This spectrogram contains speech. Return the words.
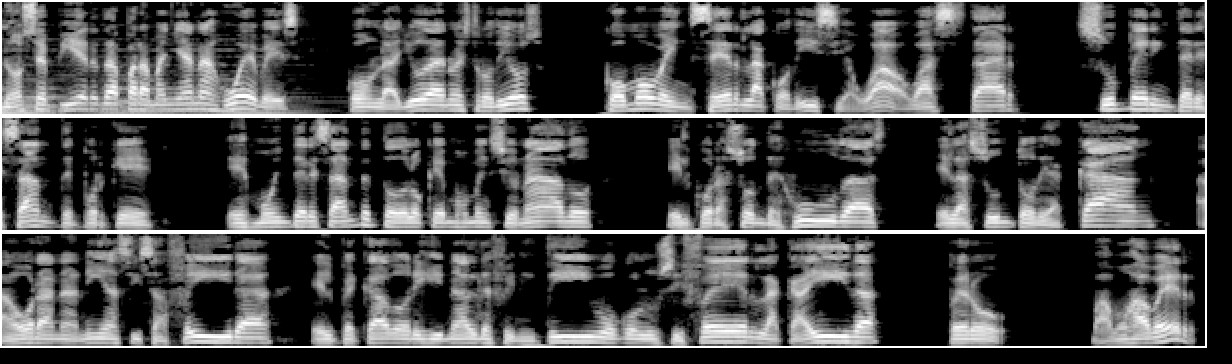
No se pierda para mañana jueves, con la ayuda de nuestro Dios, cómo vencer la codicia. Wow, va a estar súper interesante porque es muy interesante todo lo que hemos mencionado, el corazón de Judas, el asunto de Acán, ahora Ananías y Zafira, el pecado original definitivo con Lucifer, la caída, pero vamos a ver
